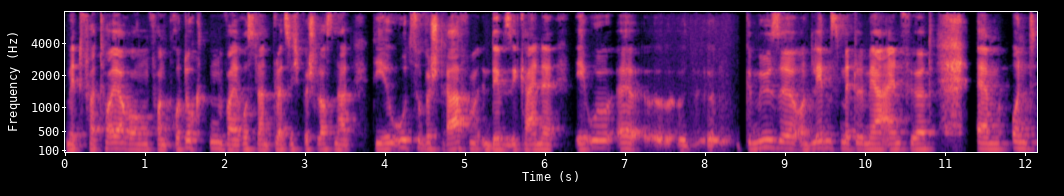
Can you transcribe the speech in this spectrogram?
mit Verteuerung von Produkten, weil Russland plötzlich beschlossen hat, die EU zu bestrafen, indem sie keine EU-Gemüse äh, und Lebensmittel mehr einführt. Ähm, und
